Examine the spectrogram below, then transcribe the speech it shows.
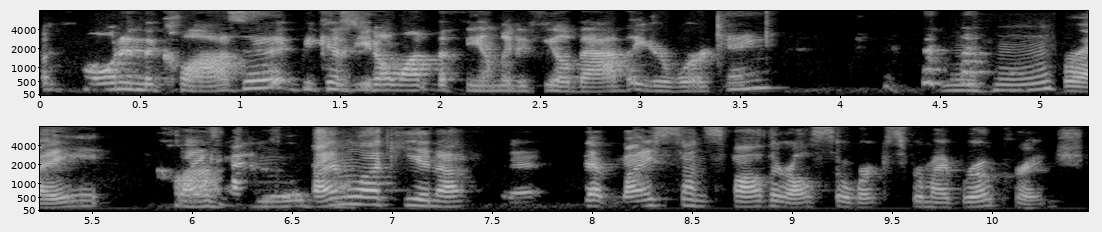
the phone in the closet because you don't want the family to feel bad that you're working. hmm Right. closet. I'm lucky enough that, that my son's father also works for my brokerage,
